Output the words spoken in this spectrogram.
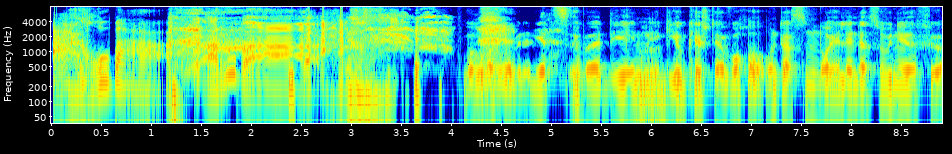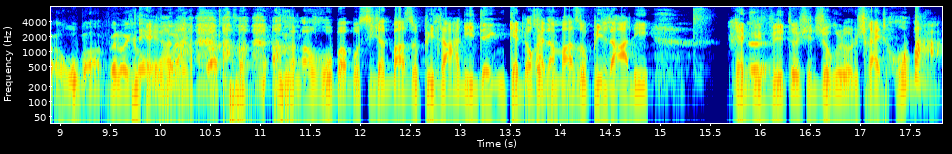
Aruba. Aruba. Worüber reden wir denn jetzt? Über den Geocache der Woche und das neue Ländersouvenir für Aruba. Wenn euch Nee, Aruba aber- nicht sagt, aber- aber Aruba muss ich an Masopilani denken. Kennt noch einer Masopilani? Rennt wie Äh. wild durch den Dschungel und schreit Ruba.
